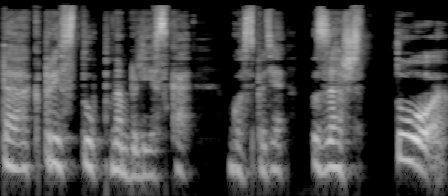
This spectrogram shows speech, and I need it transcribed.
так преступно близко. Господи, за что?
